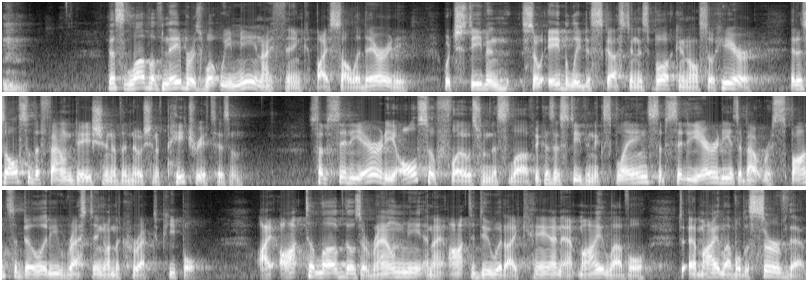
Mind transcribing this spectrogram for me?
this love of neighbor is what we mean, I think, by solidarity, which Stephen so ably discussed in his book and also here. It is also the foundation of the notion of patriotism. Subsidiarity also flows from this love because, as Stephen explains, subsidiarity is about responsibility resting on the correct people. I ought to love those around me, and I ought to do what I can at my level to, at my level to serve them.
